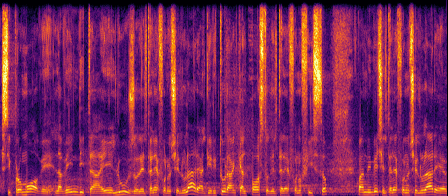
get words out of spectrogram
si promuove la vendita e l'uso del telefono cellulare addirittura anche al posto del telefono fisso, quando invece il telefono cellulare è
